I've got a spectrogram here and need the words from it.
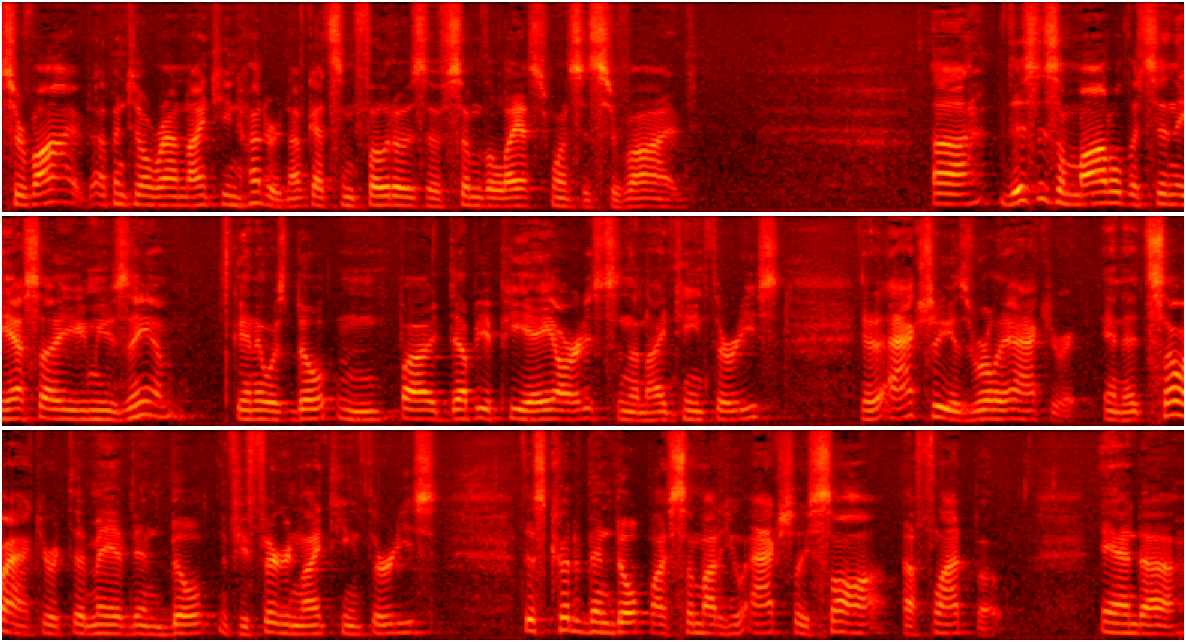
survived up until around 1900, and I've got some photos of some of the last ones that survived. Uh, this is a model that's in the SIU Museum, and it was built in, by WPA artists in the 1930s. It actually is really accurate, and it's so accurate that it may have been built, if you figure 1930s, this could have been built by somebody who actually saw a flatboat. And uh,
